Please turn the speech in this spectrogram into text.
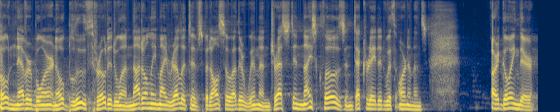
O never born, O blue throated one, not only my relatives, but also other women, dressed in nice clothes and decorated with ornaments, are going there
